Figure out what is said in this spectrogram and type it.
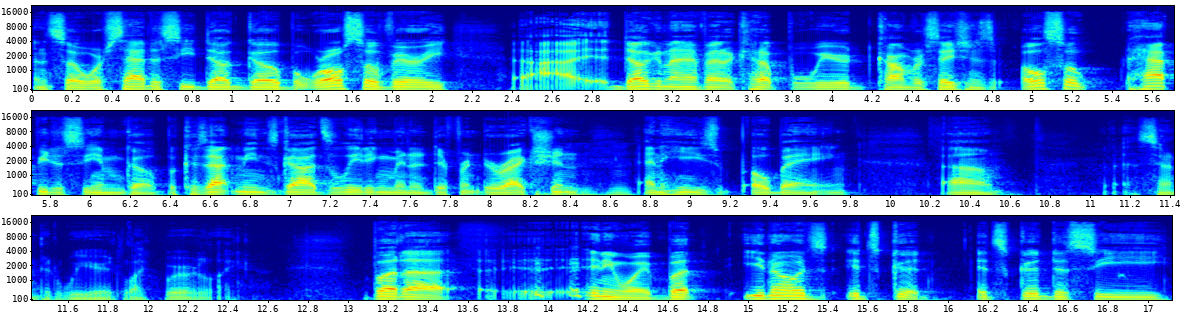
and so we're sad to see Doug go, but we're also very. Uh, Doug and I have had a couple weird conversations. Also happy to see him go because that means God's leading him in a different direction, and he's obeying. Um, that sounded weird, like we're like, but uh, anyway, but you know, it's it's good. It's good to see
